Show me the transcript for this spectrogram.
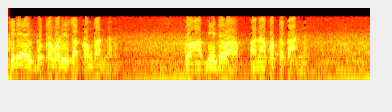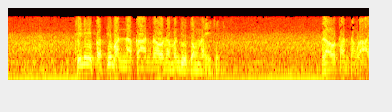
ที่นี้ไอ้พุทธบริษัทของท่านก็หากมีแต่ว่าอนาคตการที่นี่ปัจจุบันนาการเรานะ่ะมันอยู่ตรงไหนทีเราท่านทั้งหลาย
